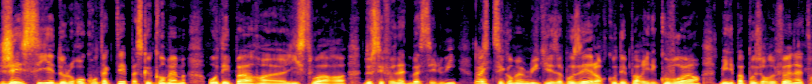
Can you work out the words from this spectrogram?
J'ai essayé de le recontacter parce que quand même, au départ, euh, l'histoire de ces fenêtres, bah, c'est lui, parce Ouais. que c'est quand même lui qui les a posées. Alors qu'au départ, il est couvreur, mais il n'est pas poseur de fenêtres.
